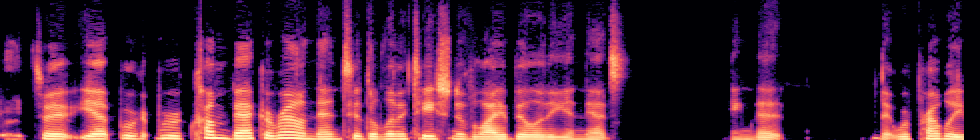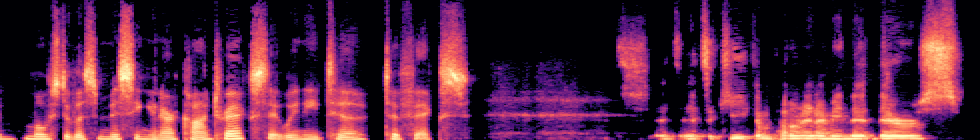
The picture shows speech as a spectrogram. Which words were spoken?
But. So yeah, we're we're come back around then to the limitation of liability, and that's thing that that we're probably most of us missing in our contracts that we need to to fix. It's, it's, it's a key component. I mean, there's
